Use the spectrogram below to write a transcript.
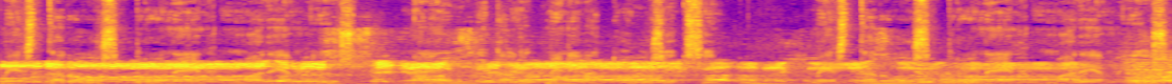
Mestaruus Brunen, Maria Jus. Näin mitalit menivät uusiksi. Mestaruus Brunen, Mariam Jus.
